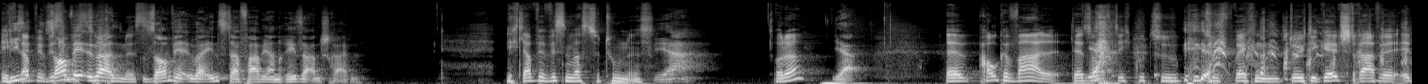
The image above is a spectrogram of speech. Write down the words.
Ich glaube, wir wissen, sollen, wir was über, zu tun ist. sollen wir über Insta Fabian Rehse anschreiben? Ich glaube, wir wissen, was zu tun ist. Ja. Oder? Ja. Äh, Hauke Wahl, der Ja. sagt dich gut, zu, gut zu sprechen durch die Geldstrafe in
